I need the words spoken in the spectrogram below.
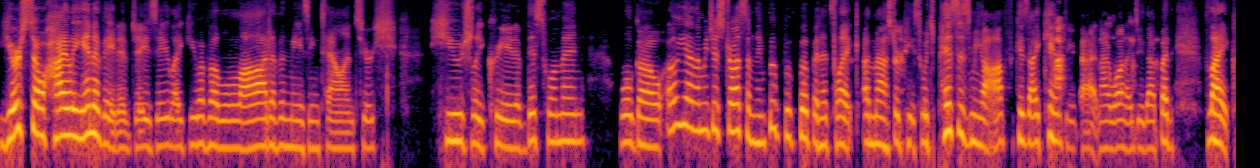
you're so highly innovative, Jay Z. Like you have a lot of amazing talents. You're hugely creative. This woman will go, Oh, yeah, let me just draw something, boop, boop, boop. And it's like a masterpiece, which pisses me off because I can't do that and I want to do that. But like,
